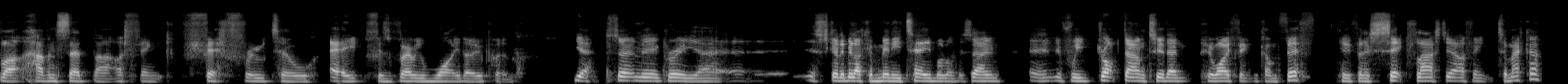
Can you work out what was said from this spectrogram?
But having said that, I think fifth through till eighth is very wide open. Yeah, certainly agree. Uh, it's going to be like a mini table of its own. And if we drop down to then who I think will come fifth, who finished sixth last year, I think Tammeka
